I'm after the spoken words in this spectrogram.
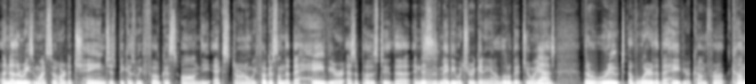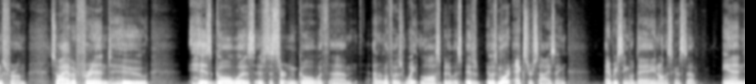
Another reason why it's so hard to change is because we focus on the external. We focus on the behavior as opposed to the, and this is maybe what you were getting at a little bit, Joanna, Yeah. is the root of where the behavior come from comes from. So I have a friend who his goal was it was a certain goal with um, I don't know if it was weight loss, but it was, it was it was more exercising every single day and all this kind of stuff. And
